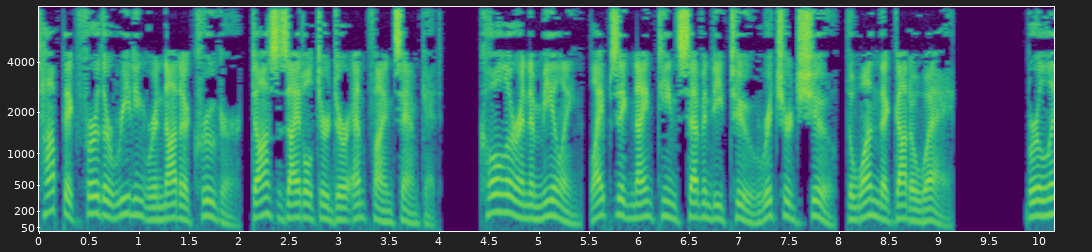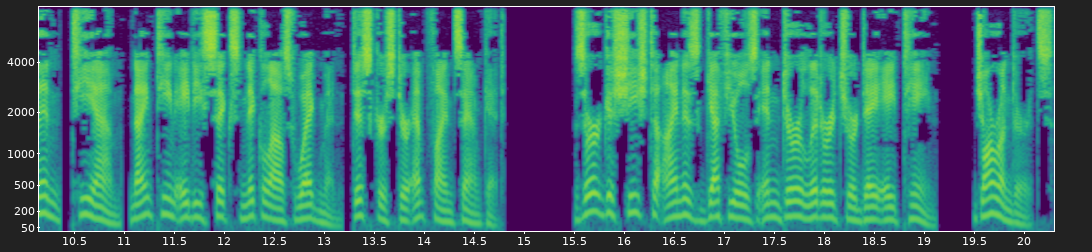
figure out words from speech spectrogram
Topic further reading Renata Kruger, Das Zeitalter der Empfindsamkeit. Kohler and Ameling, Leipzig 1972 Richard Schuh, The One That Got Away. Berlin, T.M., 1986 Nikolaus Wegmann, Diskurs der Empfindsamkeit. Zur Geschichte eines Gefühls in der Literatur des 18. Jahrhunderts.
